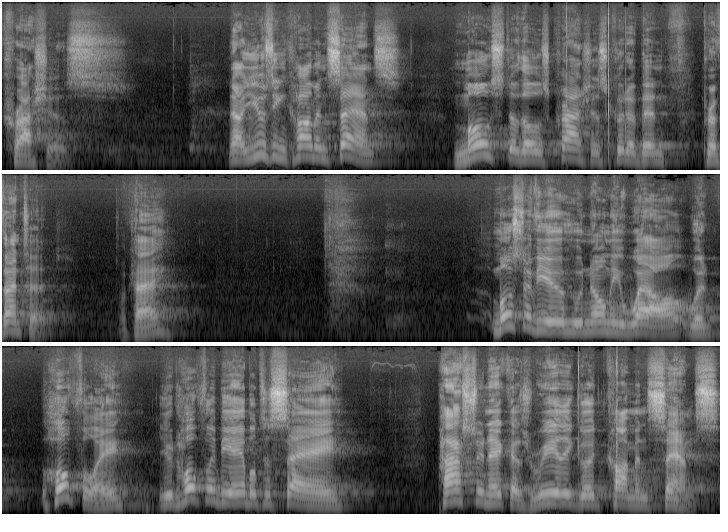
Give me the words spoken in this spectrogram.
crashes. Now, using common sense, most of those crashes could have been prevented, okay? Most of you who know me well would hopefully, you'd hopefully be able to say, Pastor Nick has really good common sense,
